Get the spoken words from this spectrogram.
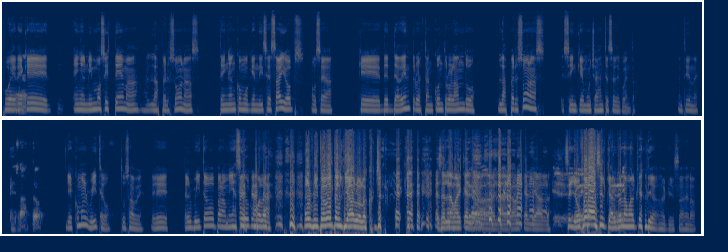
puede Ajá. que en el mismo sistema las personas tengan como quien dice psyops, o sea, que desde adentro están controlando las personas sin que mucha gente se dé cuenta. ¿Entiendes? exacto. Y es como el retail, tú sabes. Eh, el retail para mí ha sido como la... el retail del diablo, lo escucharon. Esa es la marca del diablo, la verdadera marca del diablo. Si yo fuera a decir que algo es la marca del diablo, aquí exagerado.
